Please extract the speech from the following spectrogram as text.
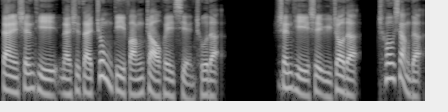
但身体乃是在众地方召会显出的，身体是宇宙的、抽象的，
